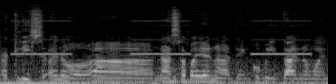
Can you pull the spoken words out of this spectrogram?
At least ano, ah, nasabayan natin, kumita naman.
